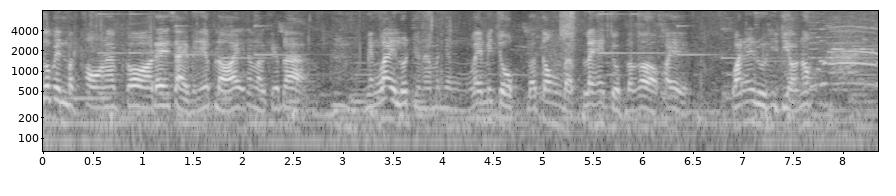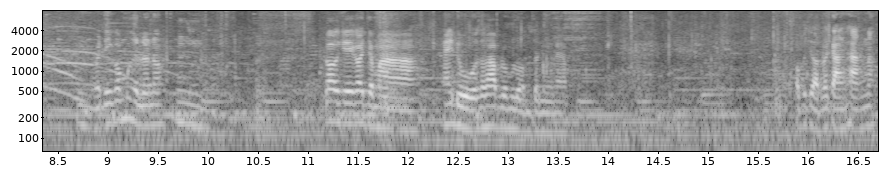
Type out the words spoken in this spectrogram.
ก็เป็นบักทองนะครับ ก็ได้ใส่ไปเรียบร้อยสำหรับเคปลายังไล่รถอยู่นะ มันยังไล่ไม่จบ เราต้องแบบไล่ให้จบแล้วก็ค่อยวัดให้ดูทีเดียวเนาะอืมวันนี้ก็มืดแล้วเนาะอืมก็โอเคก็จะมาให้ดูสภาพรวมๆตัวนี้นะครับเอาไปจอดไว้กลางทางเนาะ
